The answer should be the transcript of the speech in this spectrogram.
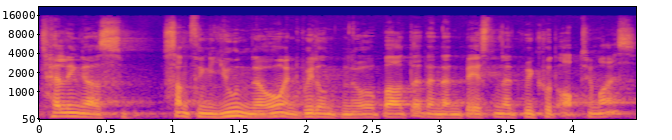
telling us something you know and we don't know about that, and then based on that we could optimize.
